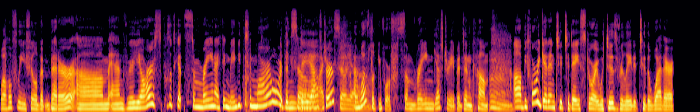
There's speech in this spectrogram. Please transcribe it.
Well, hopefully you feel a bit better. Um, and we are supposed to get some rain, I think maybe tomorrow or the so. day I after. think so, I was looking for some rain yesterday, but it didn't come. Mm. Uh, before we get into today's story, which is related to the weather,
